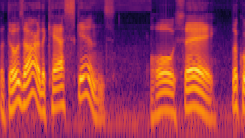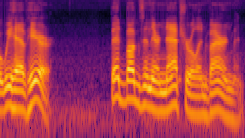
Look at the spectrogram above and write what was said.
but those are the cast skins. Oh, say, look what we have here. Bed bugs in their natural environment.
